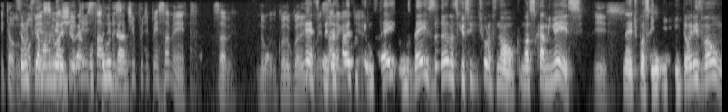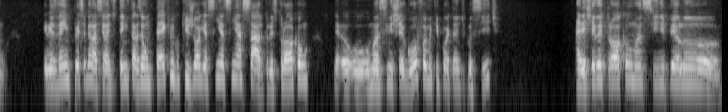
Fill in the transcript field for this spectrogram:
então, se não tiver uma maneira eu achei de que eles estavam nesse tipo de pensamento, sabe? Do, quando, quando eles é, começaram já faz uns 10, uns 10 anos que o City falou assim, não, nosso caminho é esse. Isso. Né? Tipo assim, então eles vão eles vêm percebendo assim, ó, a gente tem que trazer um técnico que jogue assim, assim, assado. Eles trocam, o, o Mancini chegou, foi muito importante pro City. Aí eles chegam e trocam o Mancini pelo...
